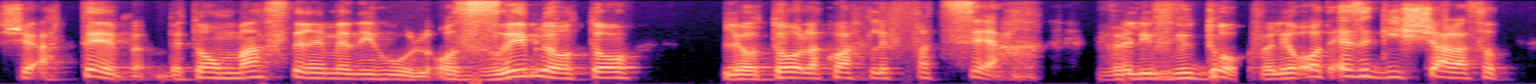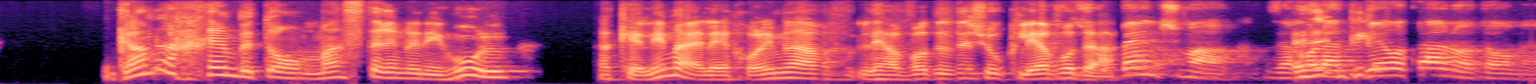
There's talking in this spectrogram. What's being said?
שאתם בתור מאסטרים בניהול עוזרים לאותו, לאותו לקוח לפצח ולבדוק ולראות איזה גישה לעשות. גם לכם בתור מאסטרים לניהול, הכלים האלה יכולים לה, להוות איזשהו כלי עבודה. זה בנצ'מארק, זה יכול לאתגר אותנו, אתה אומר.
